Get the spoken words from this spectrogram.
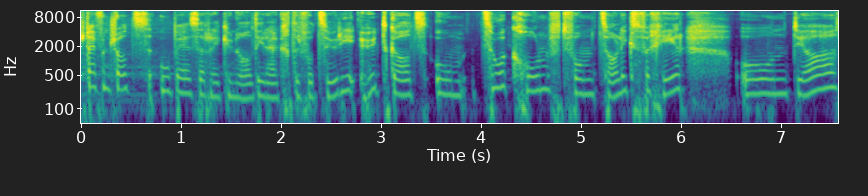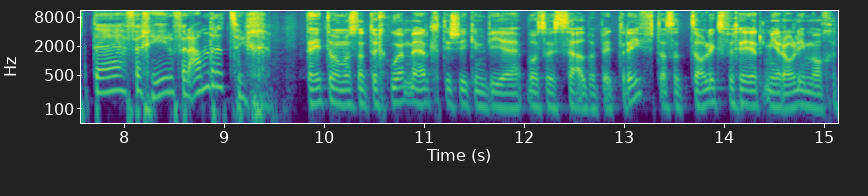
Steffen Schotz, UBS Regionaldirektor von Zürich. Heute geht es um die Zukunft des Zahlungsverkehrs. Und ja, der Verkehr verändert sich. Dort, wo man es natürlich gut merkt, ist irgendwie, was uns selber betrifft. Also Zahlungsverkehr, wir alle machen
